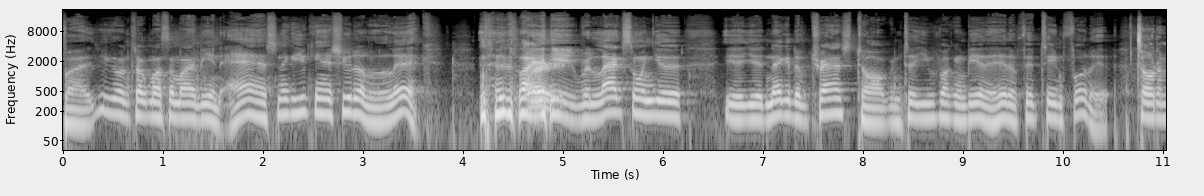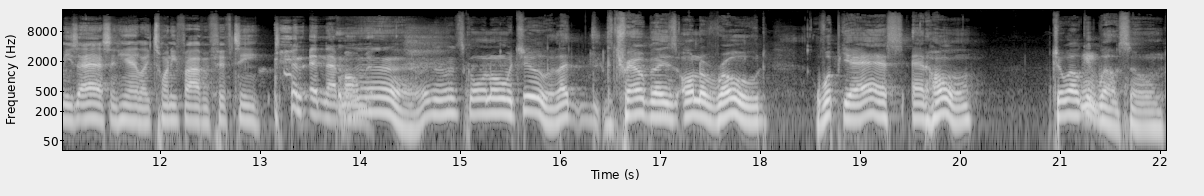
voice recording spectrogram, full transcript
But you're gonna talk about somebody being ass, nigga? You can't shoot a lick. like, hey, relax on your, your your negative trash talk until you fucking be able to hit a fifteen footer. Told him he's ass, and he had like twenty five and fifteen in, in that moment. Yeah, what's going on with you? Let the Trailblazers on the road whoop your ass at home. Joel, get hmm. well soon.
